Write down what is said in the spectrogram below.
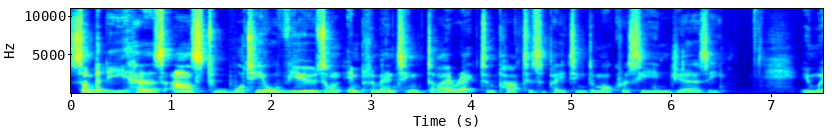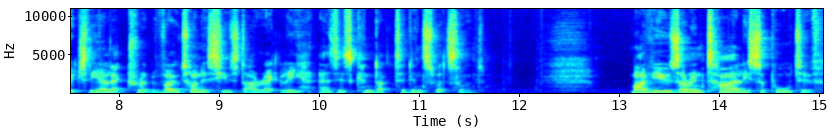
Somebody has asked, what are your views on implementing direct and participating democracy in Jersey, in which the electorate vote on issues directly, as is conducted in Switzerland? My views are entirely supportive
